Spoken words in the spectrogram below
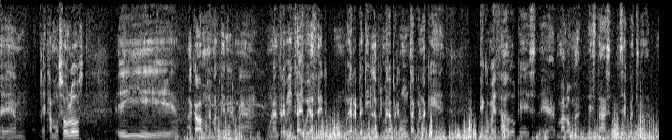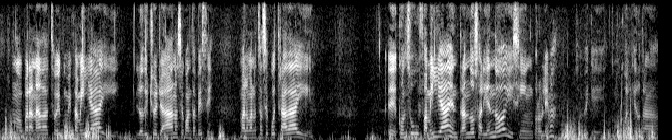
eh, estamos solos y acabamos de mantener una, una entrevista y voy a hacer, voy a repetir la primera pregunta con la que que es, eh, Maloma, ¿estás secuestrada? No, para nada, estoy con mi familia y lo he dicho ya no sé cuántas veces. Maloma no está secuestrada y eh, con su familia entrando, saliendo y sin problema, ¿sabe? Que como cualquier otra,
